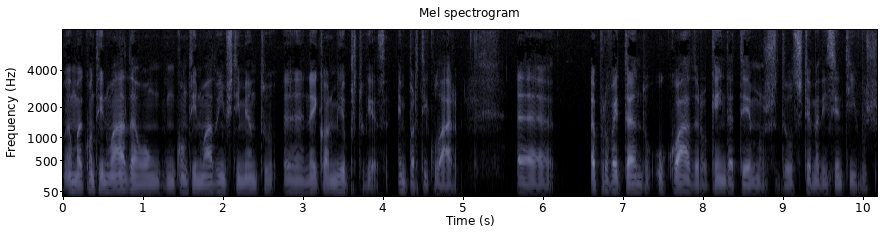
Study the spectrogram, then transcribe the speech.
uma continuada ou um, um continuado investimento uh, na economia portuguesa. Em particular, uh, aproveitando o quadro que ainda temos do sistema de incentivos,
